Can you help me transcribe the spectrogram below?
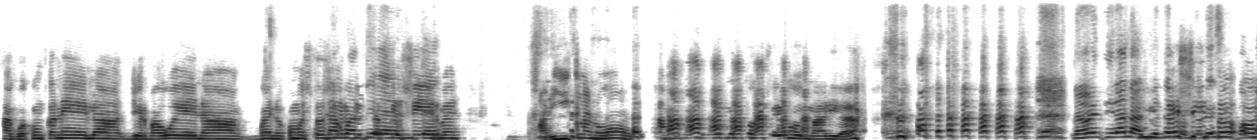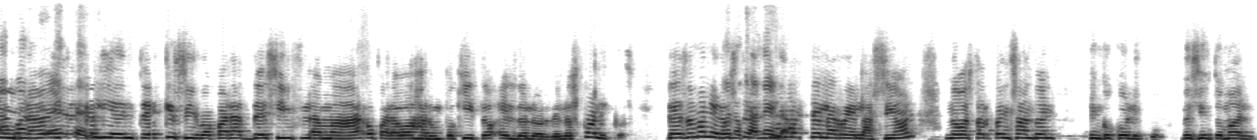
agua con canela, hierbabuena, bueno, como estas hierbitas que sirven. Marica, no. Consejos, María. no mentiras, Un sirva o un una bebida caliente que sirva para desinflamar o para bajar un poquito el dolor de los cólicos. De esa manera, Bueno, usted canela. durante la relación no va a estar pensando en tengo cólico, me siento mal,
